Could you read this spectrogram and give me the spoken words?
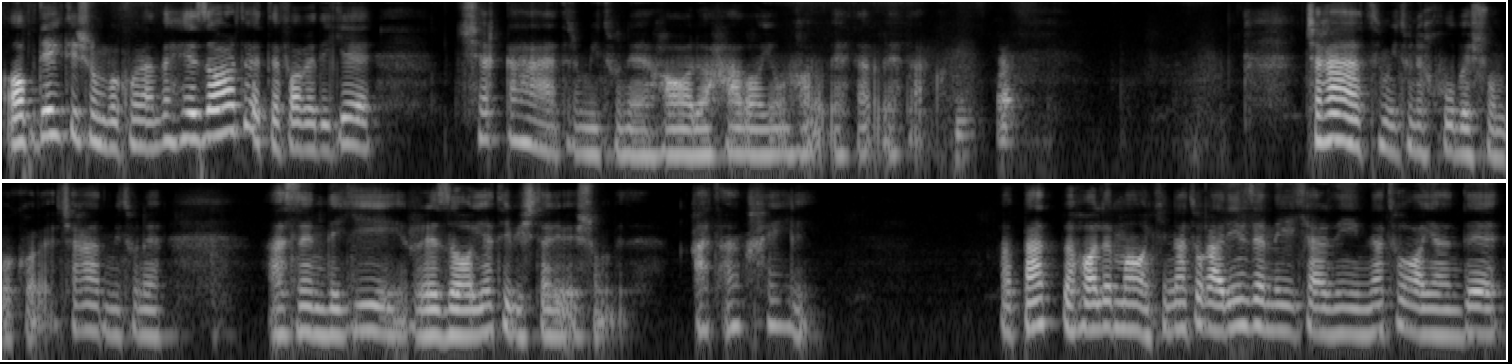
update شون بکنن و هزار تا اتفاق دیگه چقدر می‌تونه حال و هوای اونها رو بهتر و بهتر کنه. چقدر می‌تونه خوبشون بکنه چقدر می‌تونه از زندگی رضایت بیشتری بهشون بده. قطعا خیلی. و بعد به حال ما که نه تو قدیم زندگی کردیم نه تو آینده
